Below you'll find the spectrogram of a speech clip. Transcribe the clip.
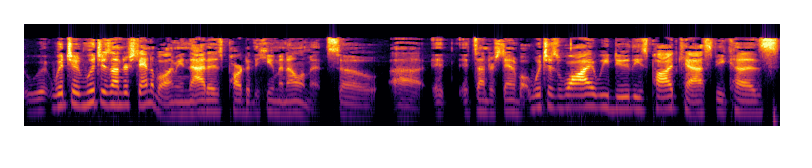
which which is understandable. I mean, that is part of the human element, so uh, it it's understandable. Which is why we do these podcasts because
